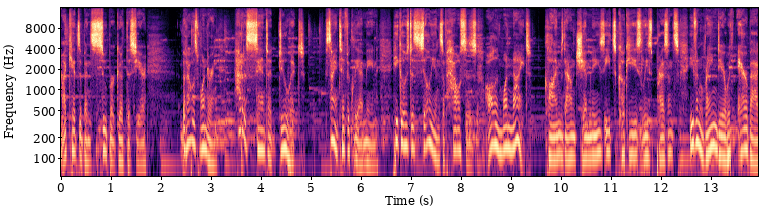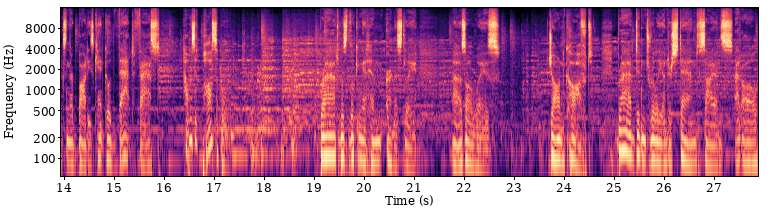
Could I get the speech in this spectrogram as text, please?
My kids have been super good this year, but I was wondering how does Santa do it? Scientifically, I mean. He goes to zillions of houses all in one night climbs down chimneys, eats cookies, leaves presents. Even reindeer with airbags in their bodies can't go that fast. How is it possible? Brad was looking at him earnestly, as always. John coughed. Brad didn't really understand science at all,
